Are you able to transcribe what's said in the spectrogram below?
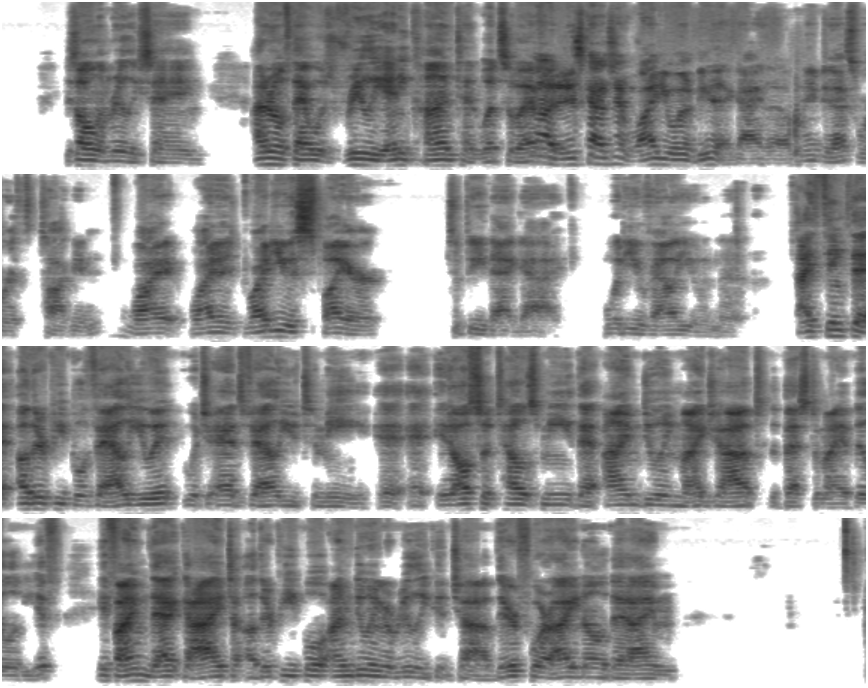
is all i'm really saying i don't know if that was really any content whatsoever No, it is content. Why do you want to be that guy, though? Maybe that's worth talking. Why? Why? Why do you aspire to be that guy? What do you value in that? I think that other people value it, which adds value to me. It, it- also tells me that I'm doing my job to the best of my ability. If if I'm that guy to other people, I'm doing a really good job. Therefore, I know that I'm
